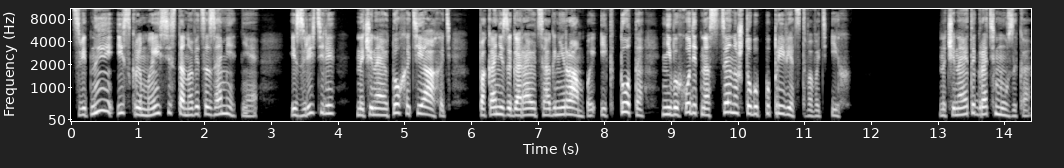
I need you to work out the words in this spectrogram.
цветные искры Мэйси становятся заметнее, и зрители начинают охать и ахать, пока не загораются огни рампы, и кто-то не выходит на сцену, чтобы поприветствовать их начинает играть музыка.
